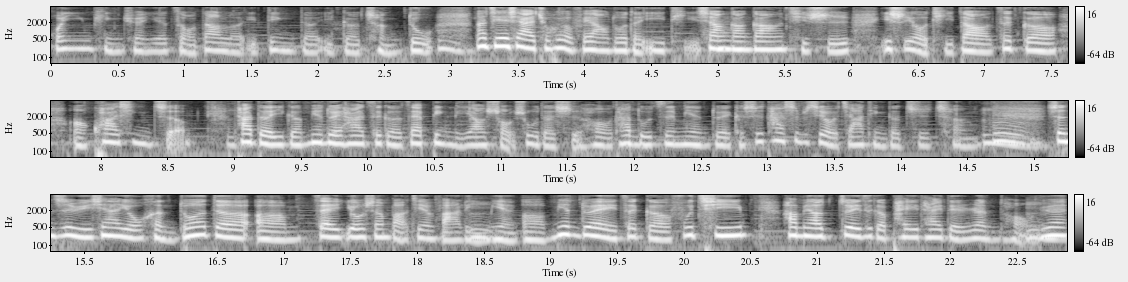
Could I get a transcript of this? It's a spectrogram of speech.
婚姻平权也走到了一定的一个程度。嗯、那接下来就会有非常多的议题，像刚刚其实医师有提到这个呃跨性者，他的一个面对他这个在病理要手术的时候，他独自面对，可是他是不是有家庭的支撑？嗯，甚至于现在有很多的呃在优生保健法里面、嗯、呃。面对这个夫妻，他们要对这个胚胎的认同，嗯、因为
